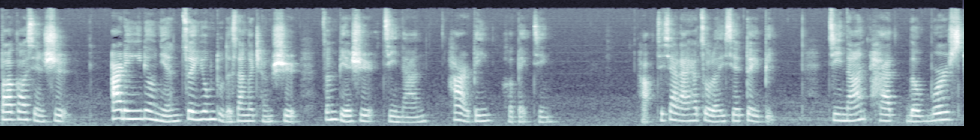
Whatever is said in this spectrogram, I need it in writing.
报告显示，二零一六年最拥堵的三个城市分别是济南、哈尔滨和北京。好，接下来他做了一些对比。济南 had the worst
